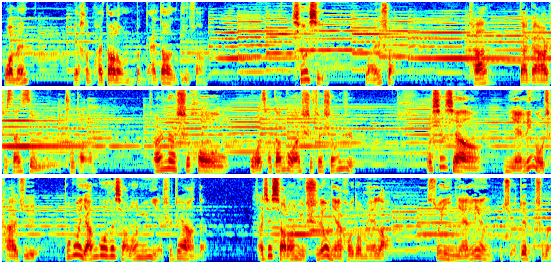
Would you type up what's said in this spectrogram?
我们也很快到了我们本该到的地方，休息、玩耍。他大概二十三四五出头，而那时候我才刚过完十岁生日。我心想，年龄有差距，不过杨过和小龙女也是这样的，而且小龙女十六年后都没老，所以年龄绝对不是问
